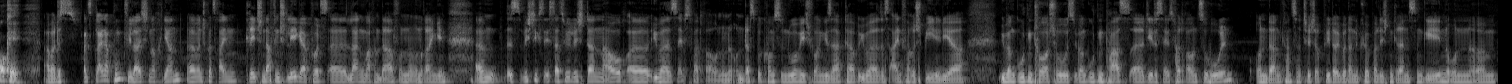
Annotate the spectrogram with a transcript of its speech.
Okay. Aber das als kleiner Punkt vielleicht noch, Jan, äh, wenn ich kurz reingrätschen darf, den Schläger kurz äh, lang machen darf und, und reingehen. Ähm, das Wichtigste ist natürlich dann auch äh, über Selbstvertrauen. Und, und das bekommst du nur, wie ich vorhin gesagt habe, über das einfache Spiel, dir über einen guten Torschuss, über einen guten Pass, äh, dir das Selbstvertrauen zu holen. Und dann kannst du natürlich auch wieder über deine körperlichen Grenzen gehen und ähm,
